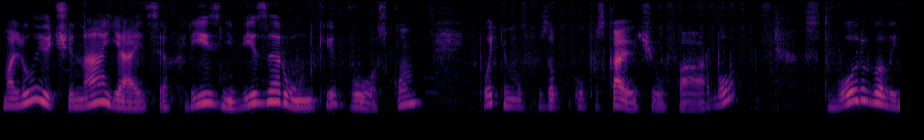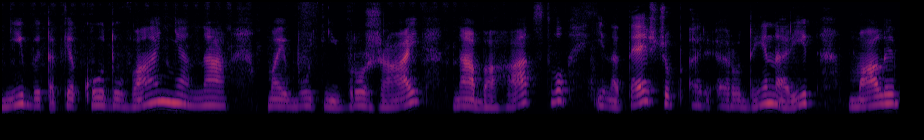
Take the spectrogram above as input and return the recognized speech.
малюючи на яйцях різні візерунки воском, потім опускаючи у фарбу, створювали ніби таке кодування на майбутній врожай, на багатство і на те, щоб родина, рід мали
